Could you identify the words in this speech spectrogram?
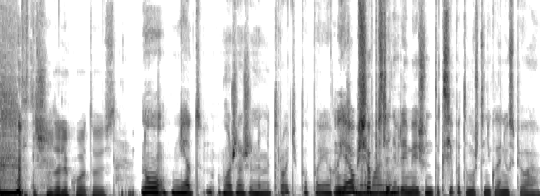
достаточно далеко, то есть. Ну, нет, можно же на метро, типа, поехать. Ну, я вообще в последнее время езжу на такси, потому что никуда не успеваю.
